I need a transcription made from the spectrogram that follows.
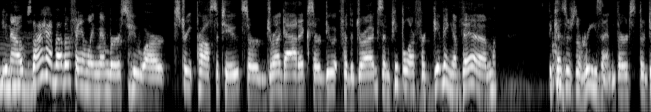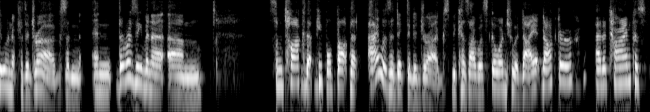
You know, because hmm I have other family members who are street prostitutes or drug addicts or do it for the drugs, and people are forgiving of them because there's a reason. They're they're doing it for the drugs, and and there was even a um some talk that people thought that I was addicted to drugs because I was going to a diet doctor at a time. Because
